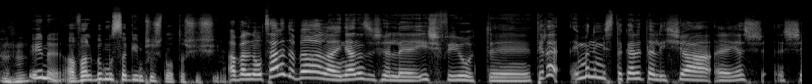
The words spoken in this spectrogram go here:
מהמם. הנה, אבל במושגים של שנות ה-60. אבל אני רוצה לדבר על העניין הזה של אה, אי שפיות. אה, תראה, אם אני מסתכלת על אישה, יש, ש-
